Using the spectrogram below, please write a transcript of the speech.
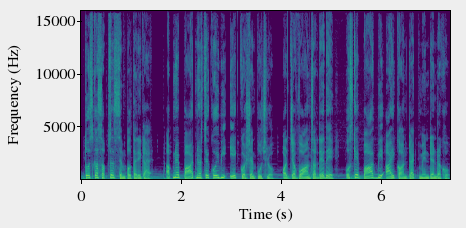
तो इसका सबसे सिंपल तरीका है। अपने पार्टनर से कोई भी एक क्वेश्चन पूछ लो, और जब वो आंसर दे दे, उसके बाद भी आई कांटेक्ट मेंटेन रखो,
